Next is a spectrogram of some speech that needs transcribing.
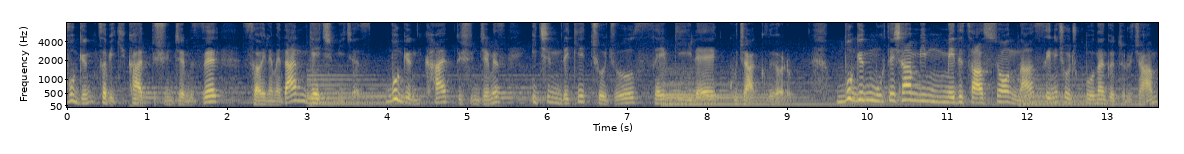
Bugün tabii ki kalp düşüncemizi söylemeden geçmeyeceğiz. Bugün kalp düşüncemiz içimdeki çocuğu sevgiyle kucaklıyorum. Bugün muhteşem bir meditasyonla seni çocukluğuna götüreceğim.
